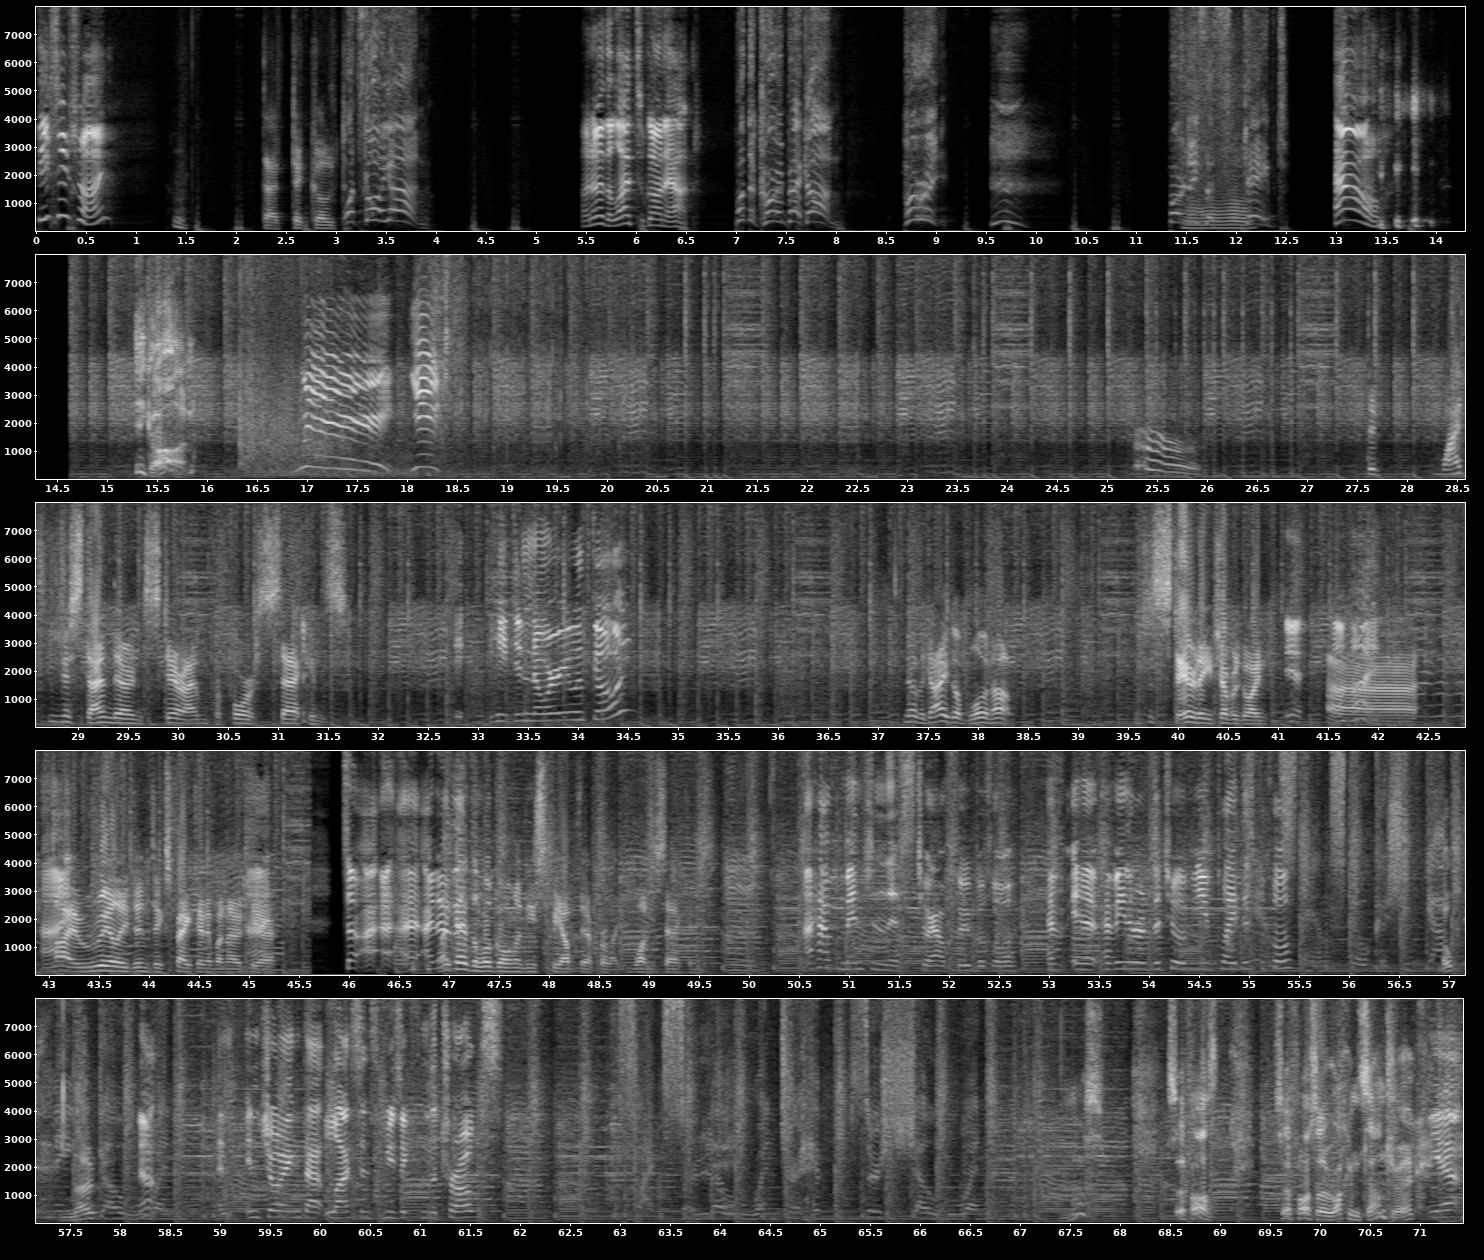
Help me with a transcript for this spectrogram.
he seems fine. That tickled. What's going on? Oh no, the lights have gone out. Put the current back on! Hurry! Bernie's oh. escaped! Ow! He gone. Whee! Yeet! Did why did you just stand there and stare at him for four seconds? He- He didn't know where he was going? No, the guy got blown up. They just stared at each other, going, Yeah. Oh, hi. uh, I really didn't expect anyone out Hi. here. So I I, I- I know Like that the logo only needs to be up there for like one second. I have mentioned this to our food before. Have uh, have either of the two of you played this before? Nope. No. No. And enjoying that licensed music from the Troggs? Nice. So far, so far, so rocking soundtrack. Yeah.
